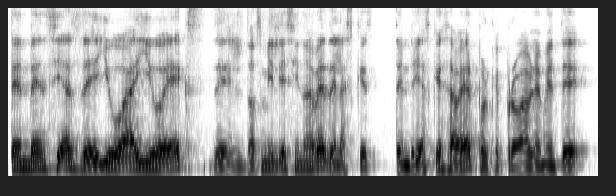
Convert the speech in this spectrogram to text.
tendencias de UI UX del 2019 de las que tendrías que saber porque probablemente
